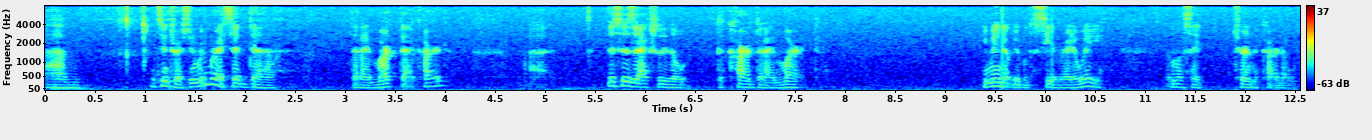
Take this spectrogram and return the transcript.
Um, it's interesting. Remember I said uh, that I marked that card? Uh, this is actually the, the card that I marked. You may not be able to see it right away unless I turn the card over.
